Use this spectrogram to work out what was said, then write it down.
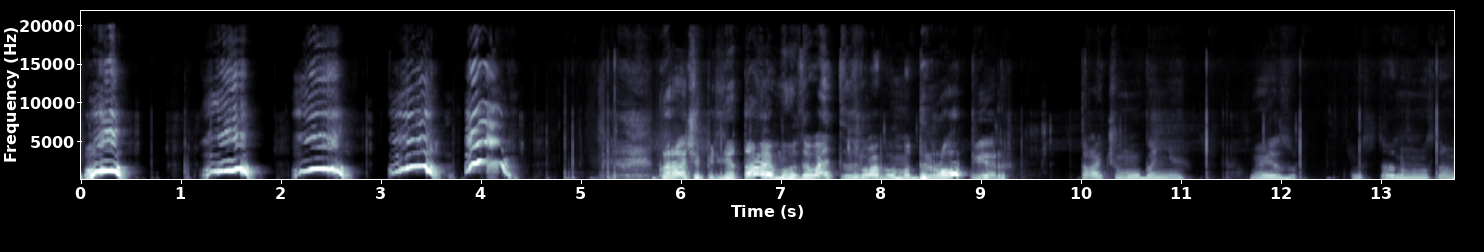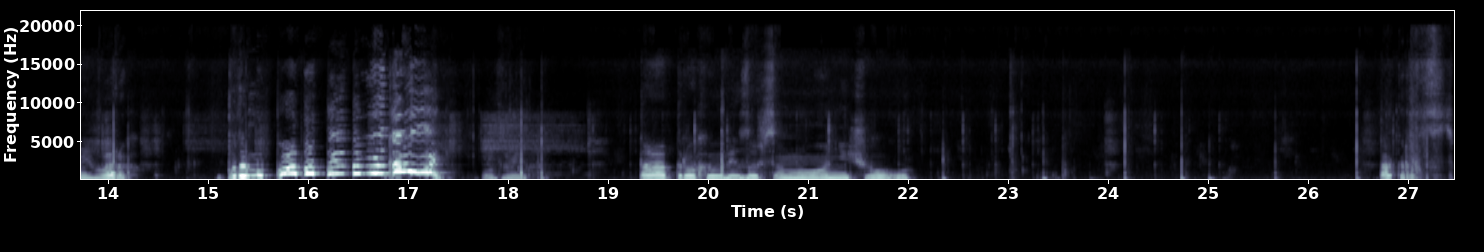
О! О! О! О! Коротше, підлітаємо. Давайте зробимо дропір. Так, чому б ні? Ми станемо на самий верх. Будемо падати. Давай, давай! От зміг. Та трохи врізався, ну нічого. Так, раз.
